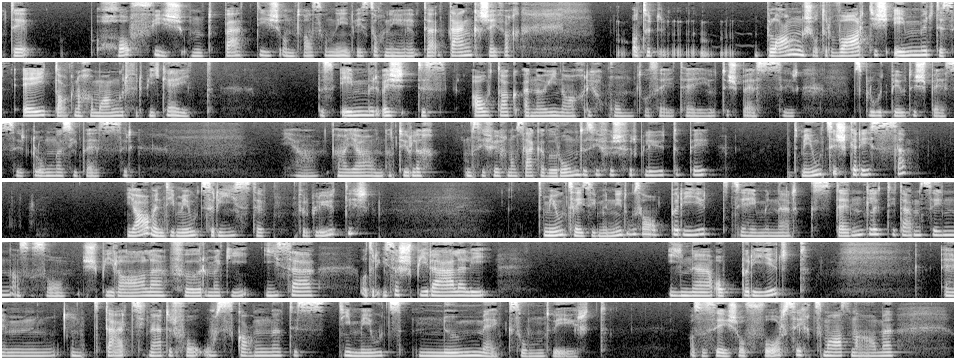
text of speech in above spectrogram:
Und dann hoffst und bettest und was auch nicht, weiss doch nicht, denkst einfach, oder plangst oder wartest immer, dass ein Tag nach dem anderen vorbeigeht. Dass immer, weißt, dass Alltag eine neue Nachricht kommt, die sagt, hey, heute ist besser, das Blutbild ist besser, die Lungen sind besser. Ja, ah ja, und natürlich muss ich vielleicht noch sagen, warum ich fast verblüht bin. Die Milz ist gerissen. Ja, wenn die Milz reisst, dann verblüht ist. Die Milz haben sie mir nicht ausoperiert. Sie haben mir dann geständelt in dem Sinn, also so spiralenförmige Eisen- oder Eisenspiralen operiert. Ähm, und dort sind dann davon ausgegangen, dass die Milz nicht mehr gesund wird. Also sie ist schon Vorsichtsmaßnahmen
